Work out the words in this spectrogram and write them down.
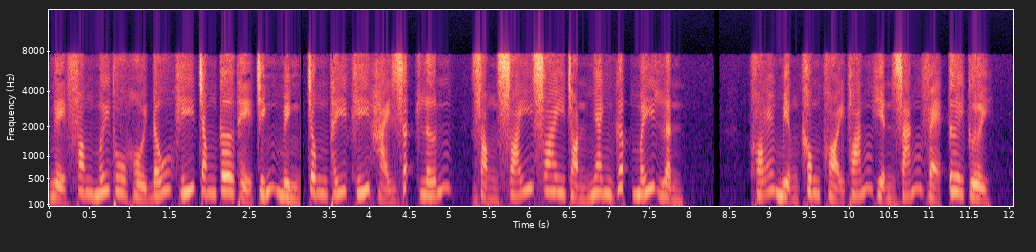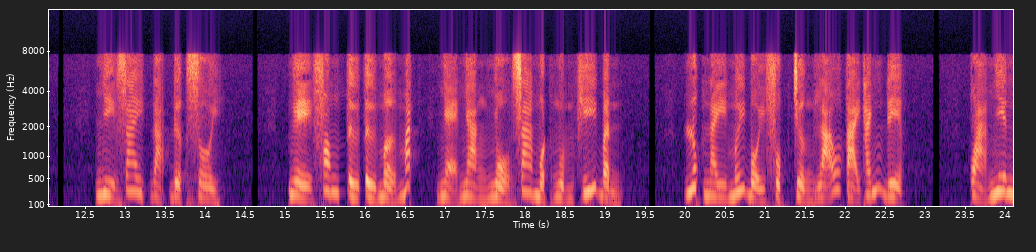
nghệ phong mới thu hồi đấu khí trong cơ thể chính mình trông thấy khí hải rất lớn, dòng xoáy xoay tròn nhanh gấp mấy lần. Khóe miệng không khỏi thoáng hiện dáng vẻ tươi cười. Nhị dai đạt được rồi. Nghệ phong từ từ mở mắt, nhẹ nhàng nhổ ra một ngụm khí bẩn. Lúc này mới bội phục trưởng lão tại thánh địa. Quả nhiên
